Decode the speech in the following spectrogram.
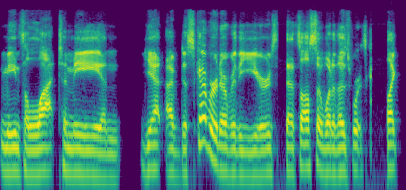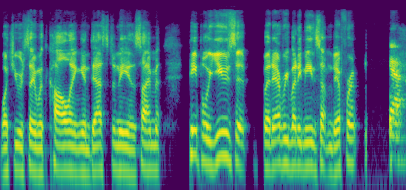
means a lot to me and yet I've discovered over the years that's also one of those words like what you were saying with calling and destiny and assignment. People use it, but everybody means something different. Yeah.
